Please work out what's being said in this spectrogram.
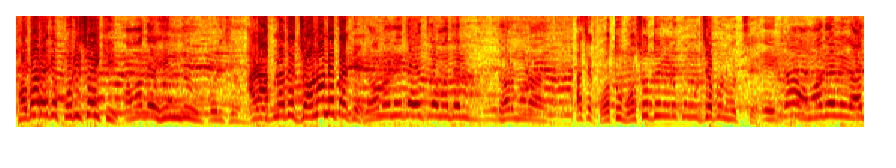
সবার আগে পরিচয় কি? আমাদের হিন্দু পরিচয়। আর আপনাদের জননেতাকে জননেতা হচ্ছে আমাদের ধর্মরাজ। আচ্ছা কত বছর ধরে এরকম উদযাপন হচ্ছে? এটা আমাদের আজ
